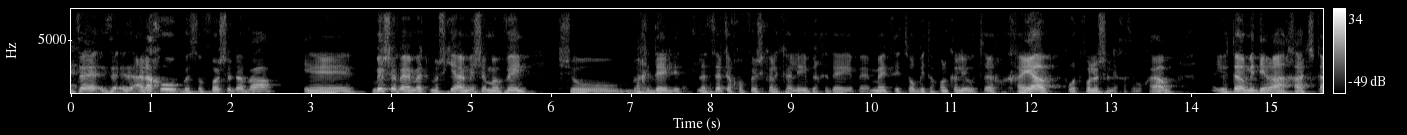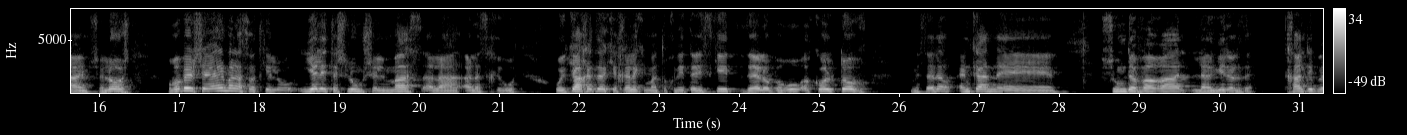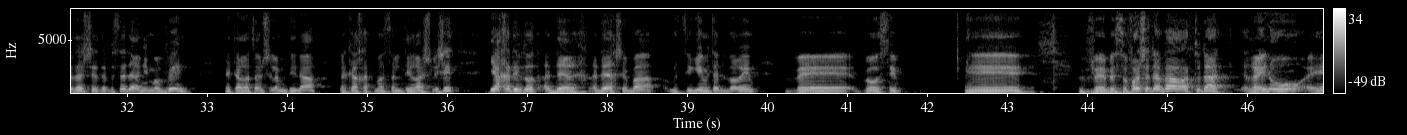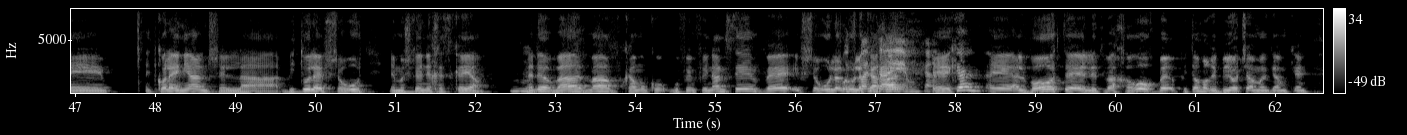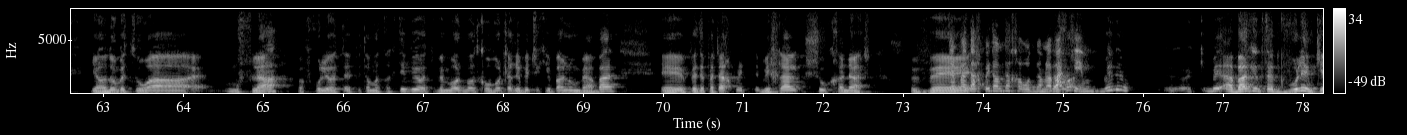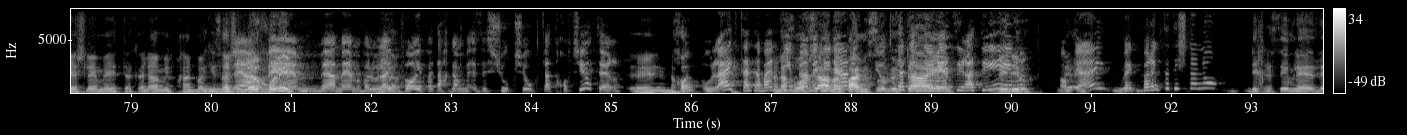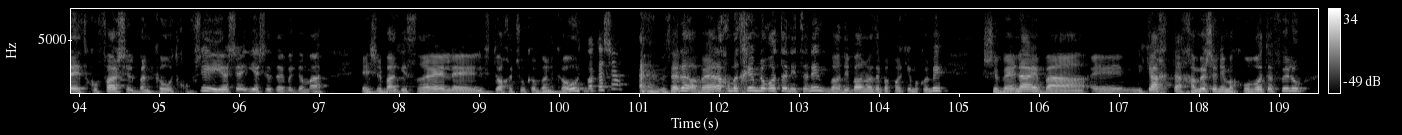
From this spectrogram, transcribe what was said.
אנחנו בסופו של דבר, אה, מי שבאמת משקיע, מי שמבין שהוא בכדי לצאת לחופש כלכלי, בכדי באמת ליצור ביטחון כלכלי, הוא צריך, חייב פורטפוליו של נכסים, הוא חייב יותר מדירה אחת, שתיים, שלוש, הוא מבין שאין מה לעשות, כאילו, יהיה לי תשלום של מס על, ה, על השכירות. הוא ייקח את זה כחלק מהתוכנית העסקית, זה יהיה לו ברור, הכל טוב, בסדר? אין כאן אה, שום דבר רע להגיד על זה. התחלתי בזה שזה בסדר, אני מבין את הרצון של המדינה לקחת מס על דירה שלישית, יחד עם זאת הדרך, הדרך שבה מציגים את הדברים ו... ועושים. אה, ובסופו של דבר, את יודעת, ראינו אה, את כל העניין של ביטול האפשרות למשקיע נכס קיים. בסדר? Mm-hmm. ואז מה, קמו גופים פיננסיים ואפשרו לנו לקחת, בנקאים, כן, אה, כן אה, הלוואות אה, לטווח ארוך, פתאום הריביות שם גם כן ירדו בצורה מופלאה, והפכו להיות אה, פתאום אטרקטיביות ומאוד מאוד קרובות לריבית שקיבלנו מהבנק, אה, וזה פתח בכלל שוק חדש. ו... זה פתח פתאום תחרות גם נכון, לבנקים. בדיוק. הבנקים קצת גבולים, כי יש להם אה, תקנה מבחינת בנק ישראל שהם לא יכולים. מהמם, אבל אולי פה ייפתח גם איזה שוק שהוא קצת חופשי יותר. נכון. אולי קצת הבנקים והמדינה יהיו קצת יותר יצירתיים. בדיוק. אוקיי? ודברים קצת השתנו. נכנסים לתקופה של בנקאות חופשי, יש, יש איזה מגמה אה, של בנק ישראל אה, לפתוח את שוק הבנקאות. בבקשה. בסדר, ואנחנו מתחילים לראות את הניצנים, כבר דיברנו על זה בפרקים הקודמים, שבעיניי, ב... אה, ניקח את החמש שנים הקרובות אפילו,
